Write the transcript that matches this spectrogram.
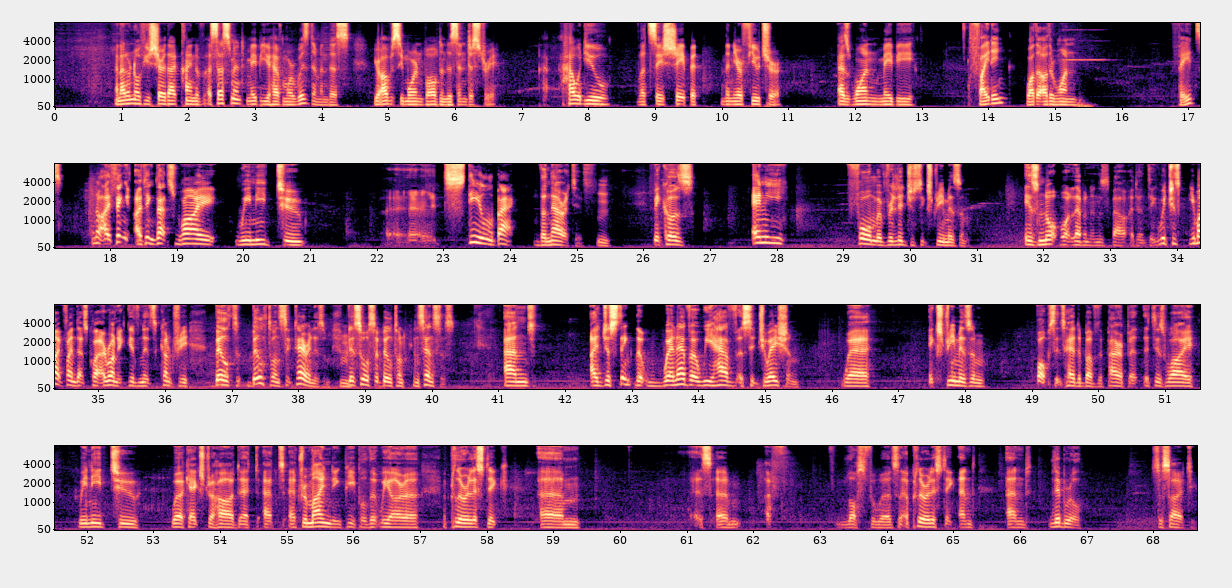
And I don't know if you share that kind of assessment. Maybe you have more wisdom in this. You're obviously more involved in this industry. How would you, let's say, shape it in the near future as one maybe fighting while the other one fades? No, I think I think that's why we need to uh, steal back the narrative, Mm. because any form of religious extremism is not what Lebanon is about. I don't think. Which is you might find that's quite ironic, given it's a country built built on sectarianism, but it's also built on consensus, and I just think that whenever we have a situation where extremism pops its head above the parapet. It is why we need to work extra hard at, at, at reminding people that we are a, a pluralistic, um, as- um, I've lost for words, a pluralistic and, and liberal society.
